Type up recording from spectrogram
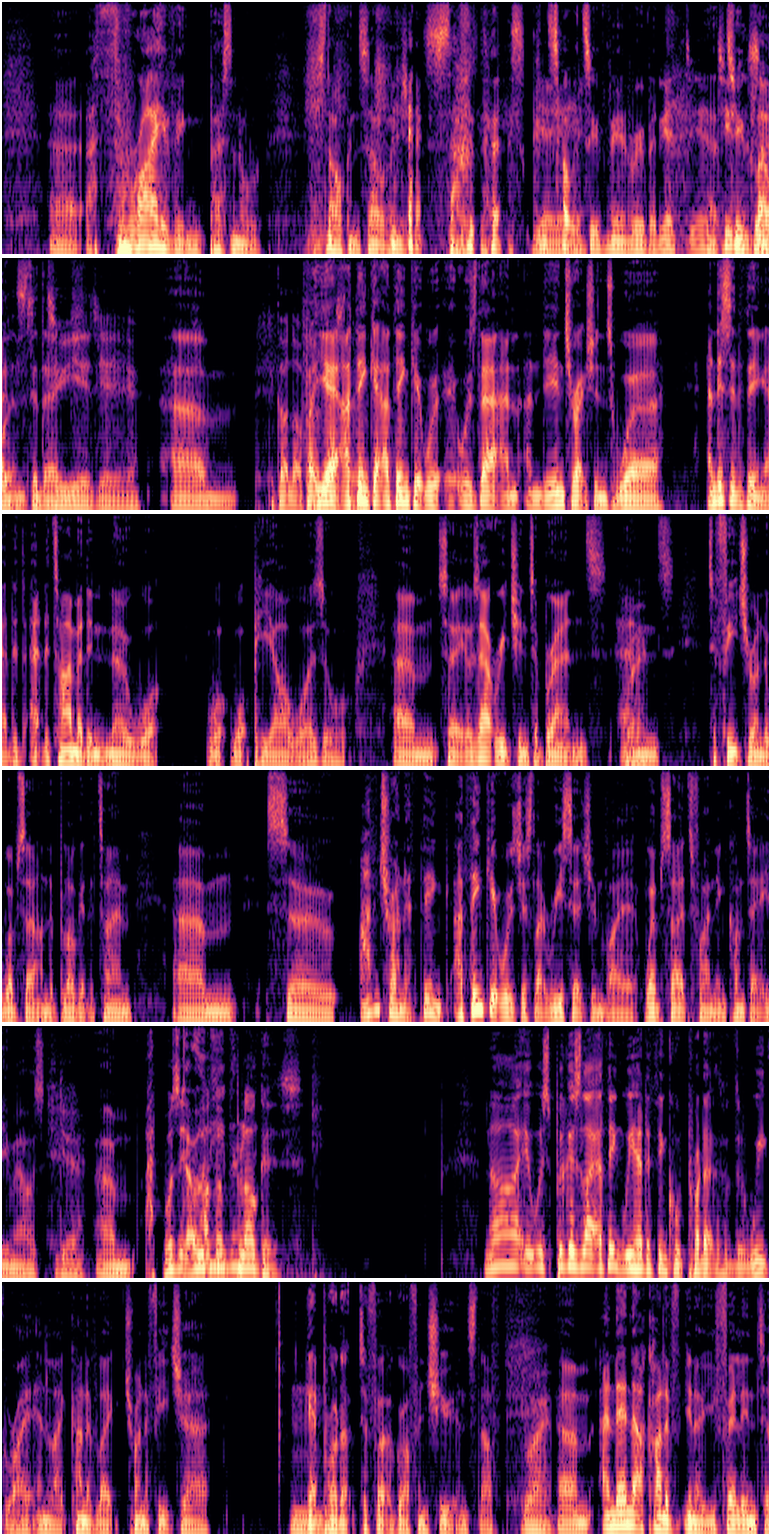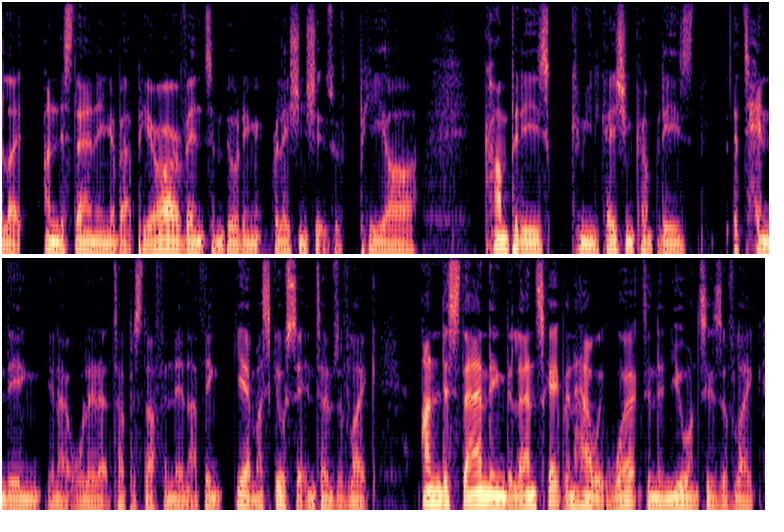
uh, a thriving personal style consultant so, yeah. consultancy with me and Reuben. we had yeah, uh, two, two clients today. two years. Yeah, yeah, yeah. Um, They got a lot of. but yeah, focus I though. think I think it was it was that, and and the interactions were, and this is the thing at the at the time I didn't know what what what PR was, or um, so it was outreaching to brands Right. To feature on the website on the blog at the time. Um, so I'm trying to think. I think it was just like researching via websites, finding contact emails. Yeah. Um, Was it other even- bloggers? No, it was because like I think we had a thing called product of the week, right? And like kind of like trying to feature, get Mm, product to photograph and shoot and stuff. right. Um, and then I kind of, you know, you fell into like understanding about PR events and building relationships with PR companies, communication companies, attending, you know, all of that type of stuff. And then I think, yeah, my skill set in terms of like understanding the landscape and how it worked and the nuances of like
